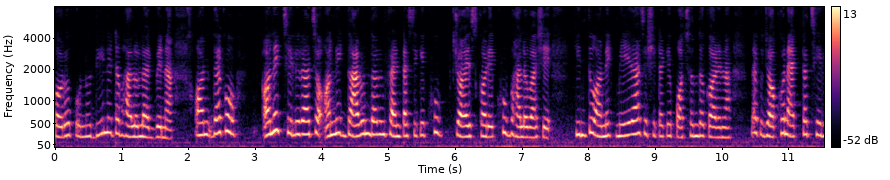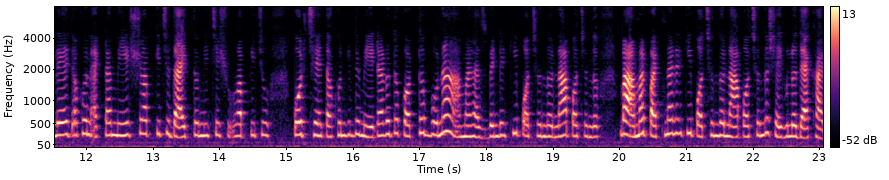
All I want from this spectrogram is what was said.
করো কোনো দিন এটা ভালো লাগবে না। দেখো অনেক ছেলেরা আছে, অনেক দারুণ দারুণ ফ্যান্টাসিকে খুব চয়েস করে, খুব ভালোবাসে। কিন্তু অনেক মেয়েরা আছে সেটাকে পছন্দ করে না। দেখো, যখন একটা ছেলে, যখন একটা মেয়ের সব কিছু দায়িত্ব নিচ্ছে সব কিছু করছে, তখন কিন্তু মেয়েটারও তো কর্তব্য না, আমার হাজবেন্ডের কি পছন্দ, না পছন্দ, বা আমার পার্টনারের কি পছন্দ, না পছন্দ, সেগুলো দেখার।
